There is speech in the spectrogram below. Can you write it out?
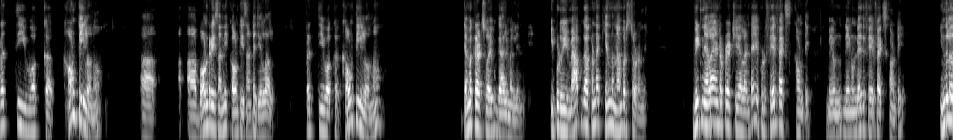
ప్రతి ఒక్క కౌంటీలోనూ ఆ బౌండరీస్ అన్ని కౌంటీస్ అంటే జిల్లాలు. ప్రతి ఒక్క కౌంటీలోనూ డెమోక్రాట్స్ వైపు గాలి మళ్ళింది. ఇప్పుడు ఈ మ్యాప్ కాకుండా కింద నంబర్స్ చూడండి. వీటిని ఎలా ఇంటర్ప్రిట్ చేయాలంటే ఇప్పుడు ఫెయిర్‌ఫాక్స్ కౌంటీ. మేము నేను నేనుండేది ఫెయిర్‌ఫాక్స్ కౌంటీ. ఇందులో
